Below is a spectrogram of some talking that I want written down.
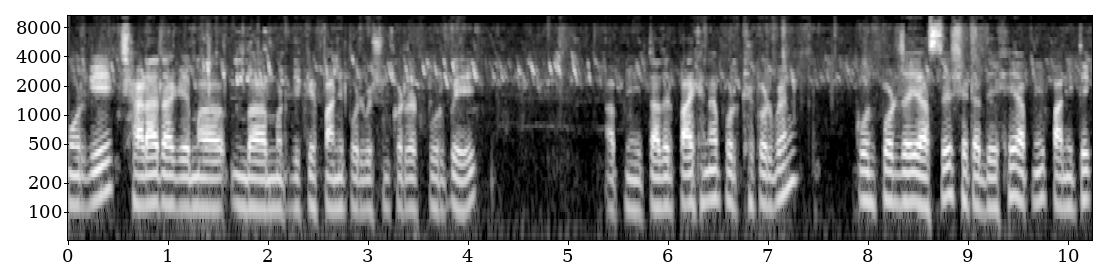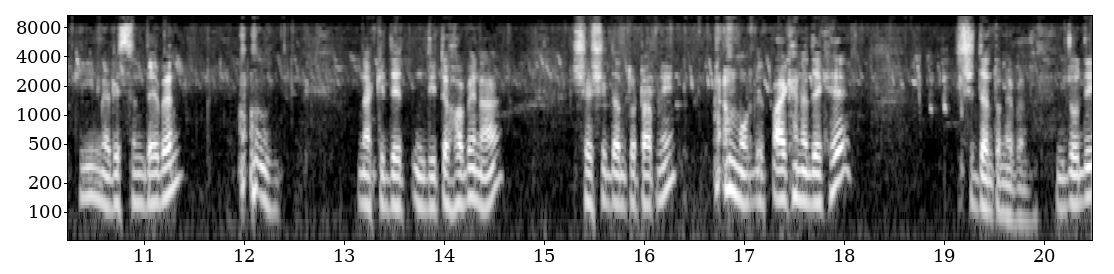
মুরগি ছাড়ার আগে বা মুরগিকে পানি পরিবেশন করার পূর্বেই আপনি তাদের পায়খানা পরীক্ষা করবেন, কোন পর্যায়ে আছে সেটা দেখে আপনি পানিতে কি মেডিসিন দেবেন, নাকি দিতে হবে না, সে সিদ্ধান্তটা আপনি মুরগির পায়খানা দেখে সিদ্ধান্ত নেবেন। যদি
